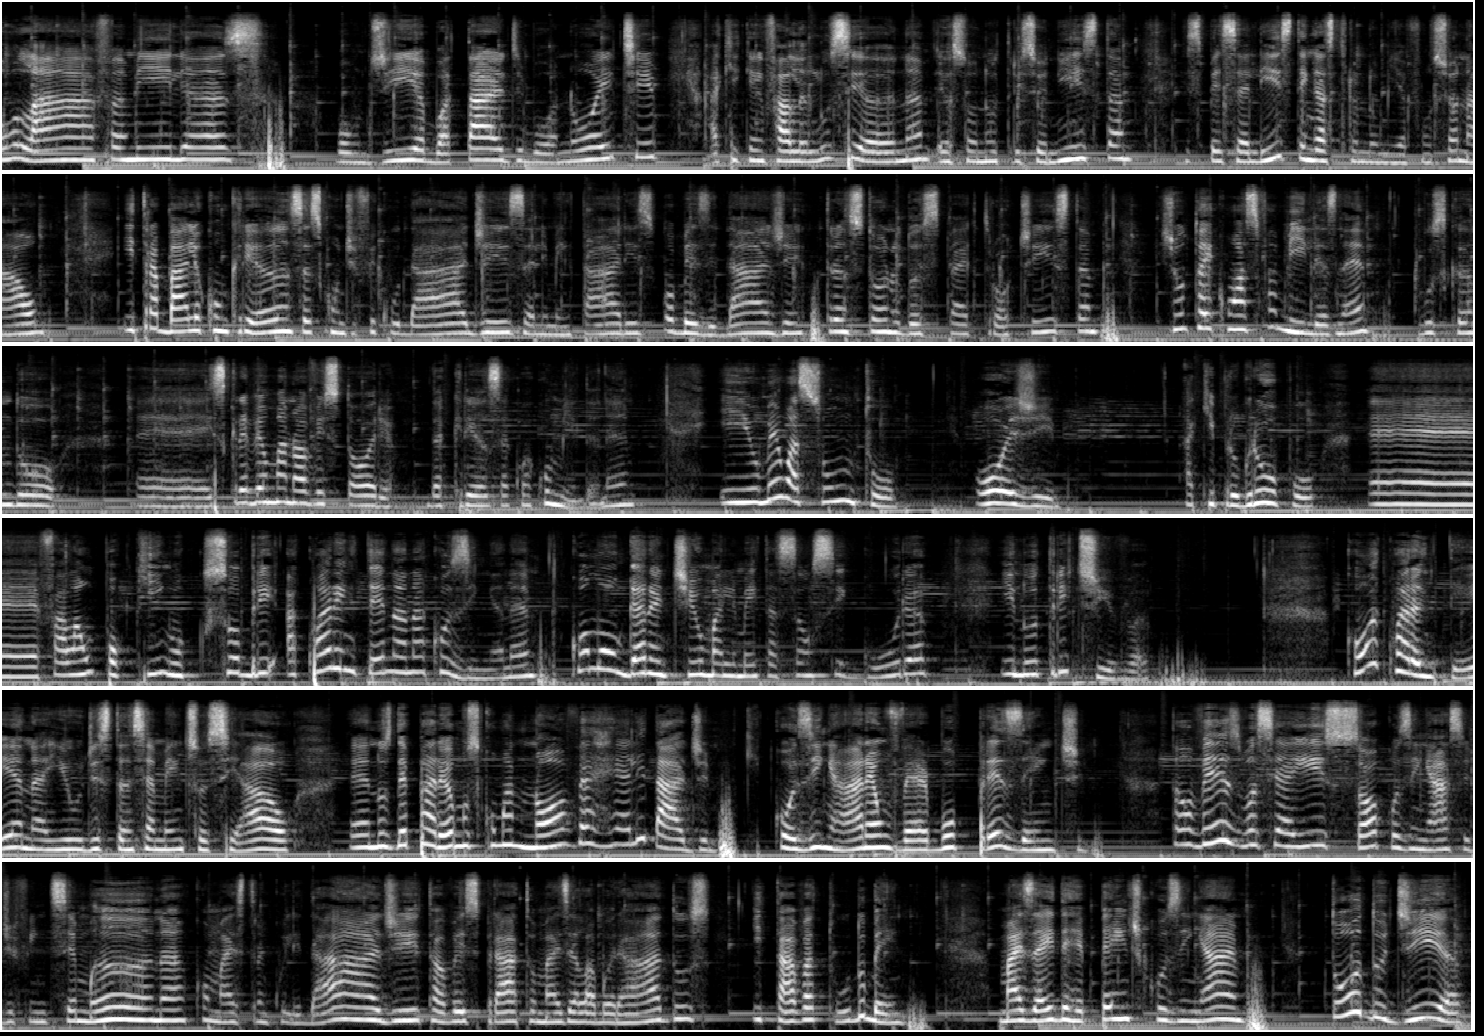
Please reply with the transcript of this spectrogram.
Olá, famílias! Bom dia, boa tarde, boa noite. Aqui quem fala é Luciana, eu sou nutricionista, especialista em gastronomia funcional e trabalho com crianças com dificuldades alimentares, obesidade, transtorno do espectro autista, junto aí com as famílias, né? Buscando é, escrever uma nova história da criança com a comida, né? E o meu assunto hoje aqui para o grupo é falar um pouquinho sobre a quarentena na cozinha, né? Como garantir uma alimentação segura e nutritiva. Com a quarentena e o distanciamento social, é, nos deparamos com uma nova realidade, que cozinhar é um verbo presente. Talvez você aí só cozinhasse de fim de semana, com mais tranquilidade, talvez pratos mais elaborados e tava tudo bem. Mas aí de repente cozinhar todo dia,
